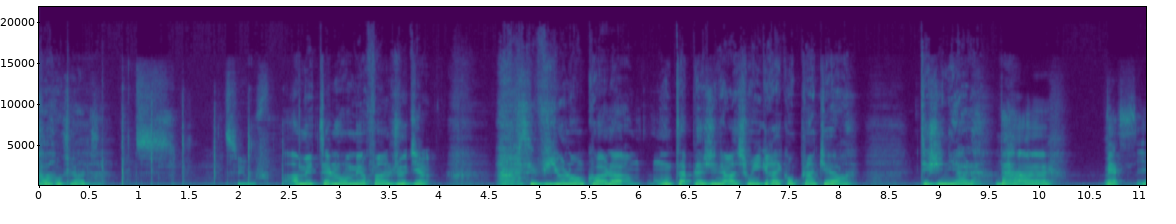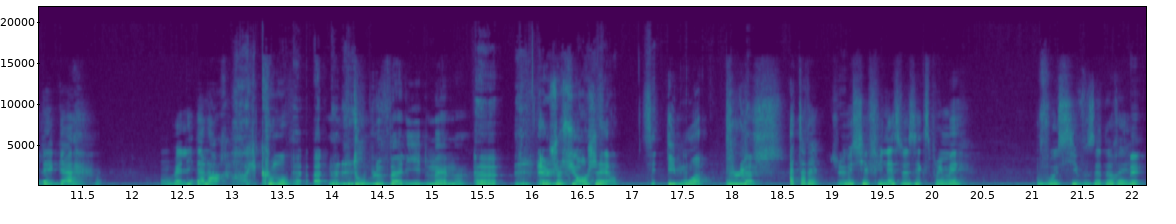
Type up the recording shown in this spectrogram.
Bravo Géraldine. C'est- ouf. Ah mais tellement, mais enfin, je veux dire, c'est violent quoi. Là, on tape la génération Y en plein cœur. T'es génial. Ben, euh, merci les gars. On valide alors? Ouais, comment? Double valide même. Euh, Euh, Je suis en chair. Et moi plus. Attendez, Je- Monsieur Funès veut s'exprimer. Vous aussi, vous adorez. Mais-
